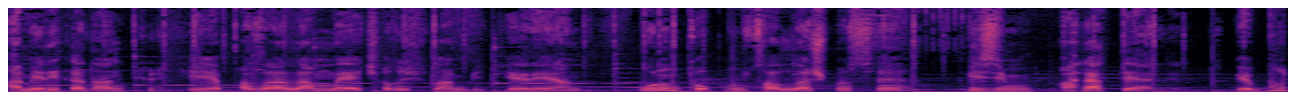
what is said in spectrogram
Amerika'dan Türkiye'ye pazarlanmaya çalışılan bir cereyan. Bunun toplumsallaşması bizim ahlak değerlerimiz ve bu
